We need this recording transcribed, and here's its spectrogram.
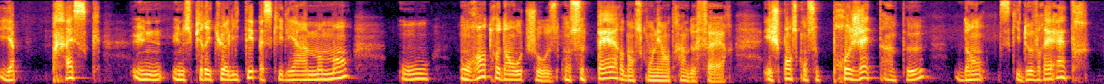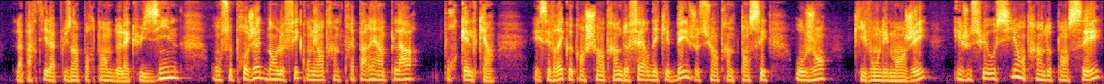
Il y a presque une, spiritualité parce qu'il y a un moment où on rentre dans autre chose, on se perd dans ce qu'on est en train de faire. Et je pense qu'on se projette un peu dans ce qui devrait être la partie la plus importante de la cuisine. On se projette dans le fait qu'on est en train de préparer un plat pour quelqu'un. Et c'est vrai que quand je suis en train de faire des kébés, je suis en train de penser aux gens qui vont les manger. Et je suis aussi en train de penser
